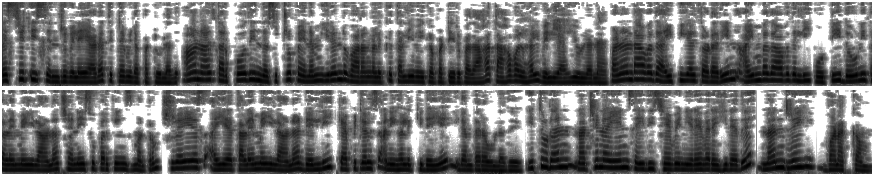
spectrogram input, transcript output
வெஸ்ட் இண்டீஸ் சென்று விளையாட திட்டமிடப்பட்டுள்ளது. ஆனால் தற்போது இந்த சுற்றுப்பயணம் இரண்டு வாரங்களுக்கு தள்ளி வைக்கப்பட்டிருப்பதாக தகவல்கள் வெளியாகியுள்ளன. பன்னெண்டாவது ஐ பி எல் தொடரின் ஐம்பதாவது லீக் போட்டி தோனி தலைமையிலான சென்னை சூப்பர் கிங்ஸ் மற்றும் ஸ்ரேயஸ் ஐயர் தலைமையிலான டெல்லி கேபிட்டல்ஸ் அணிகளுக்கிடையே இடம்பெற உள்ளது. இத்துடன் நற்றினையின் செய்தி சேவை நிறைவடைகிறது நன்றி வணக்கம்.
